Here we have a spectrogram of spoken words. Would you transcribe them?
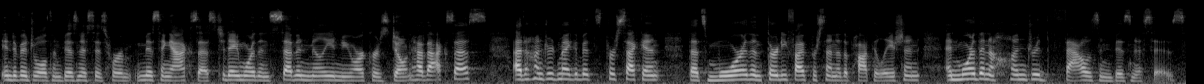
individuals and businesses who are missing access. Today, more than 7 million New Yorkers don't have access at 100 megabits per second. That's more than 35% of the population and more than 100,000 businesses.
